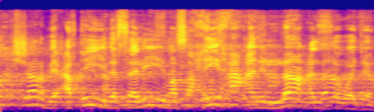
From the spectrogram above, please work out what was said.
نحشر بعقيدة سليمة صحيحة عن الله عز وجل.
